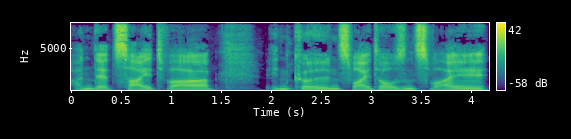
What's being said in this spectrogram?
an der Zeit war, in Köln 2002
